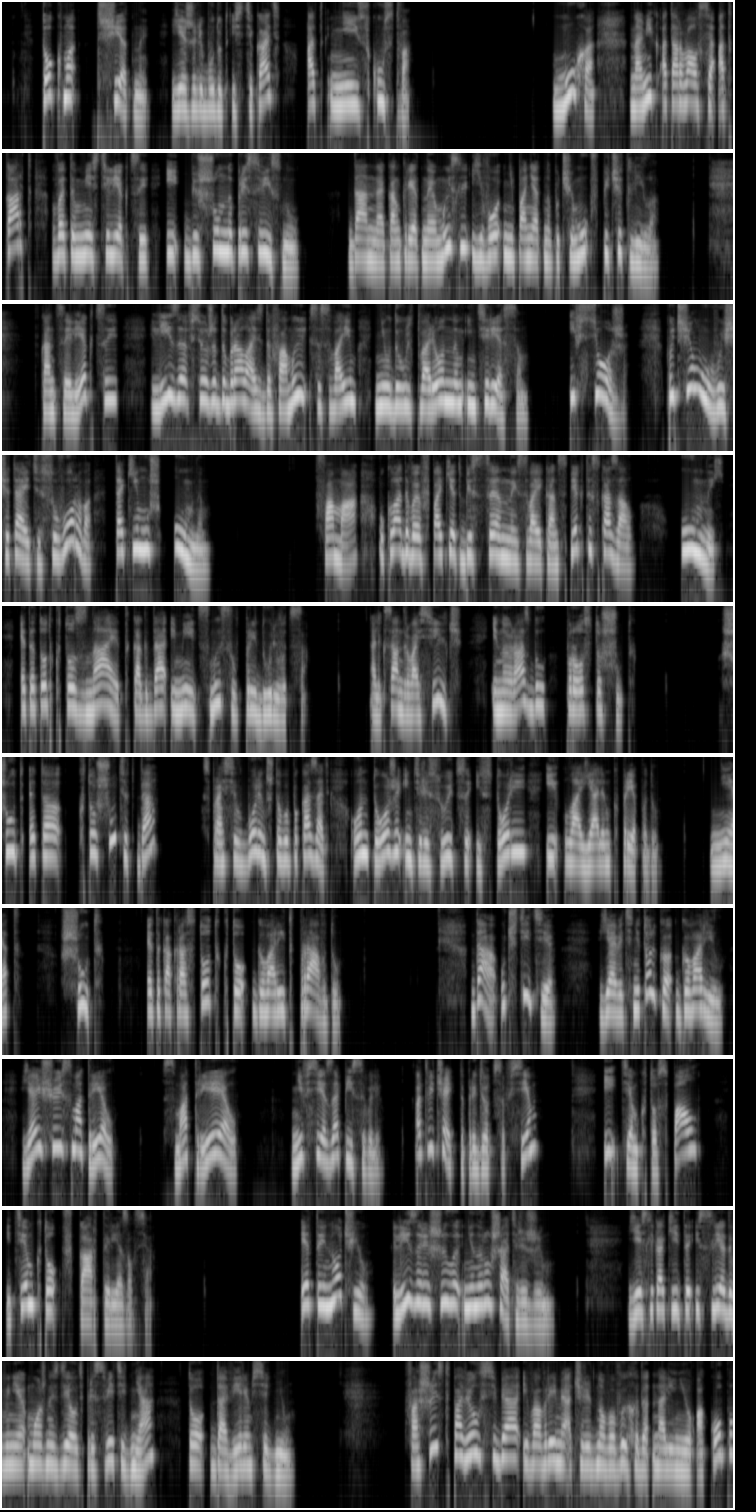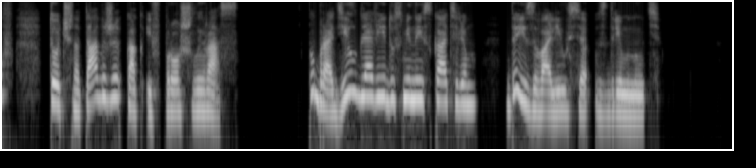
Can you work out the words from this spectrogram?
токмо тщетны, ежели будут истекать от неискусства. Муха на миг оторвался от карт в этом месте лекции и бесшумно присвистнул. Данная конкретная мысль его непонятно почему впечатлила. В конце лекции Лиза все же добралась до Фомы со своим неудовлетворенным интересом. И все же, почему вы считаете Суворова таким уж умным? Фома, укладывая в пакет бесценные свои конспекты, сказал, «Умный — это тот, кто знает, когда имеет смысл придуриваться». Александр Васильевич иной раз был просто шут. «Шут — это кто шутит, да?» — спросил Борин, чтобы показать. Он тоже интересуется историей и лоялен к преподу. «Нет, шут — это как раз тот, кто говорит правду». «Да, учтите, я ведь не только говорил, я еще и смотрел». «Смотрел!» Не все записывали. Отвечать-то придется всем. И тем, кто спал, и тем, кто в карты резался. Этой ночью Лиза решила не нарушать режим. Если какие-то исследования можно сделать при свете дня, то доверимся дню. Фашист повел себя и во время очередного выхода на линию окопов точно так же, как и в прошлый раз. Побродил для виду с миноискателем, да и завалился вздремнуть.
